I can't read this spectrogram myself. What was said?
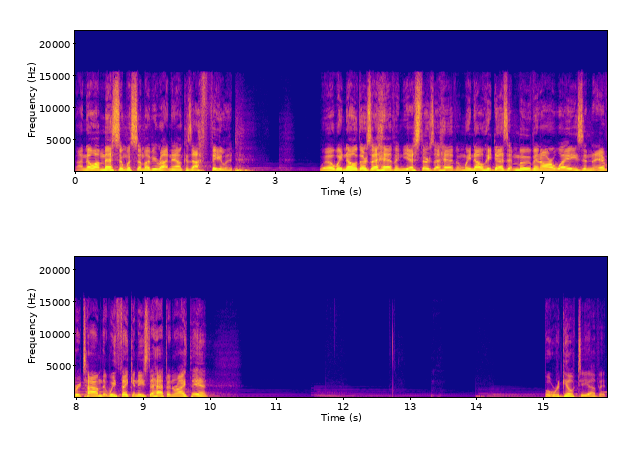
I know I'm messing with some of you right now because I feel it. Well, we know there's a heaven. Yes, there's a heaven. We know He doesn't move in our ways, and every time that we think it needs to happen right then. But we're guilty of it.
